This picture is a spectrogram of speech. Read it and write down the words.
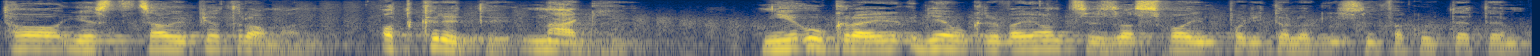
To jest cały Piotroman, odkryty, nagi, nie, ukry, nie ukrywający za swoim politologicznym fakultetem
